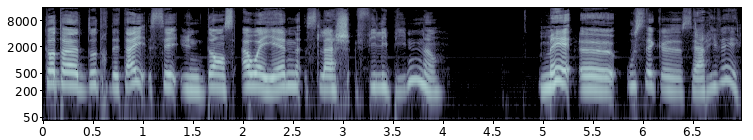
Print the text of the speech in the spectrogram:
quant à d'autres détails, c'est une danse hawaïenne slash philippine. Mais euh, où c'est que c'est arrivé?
